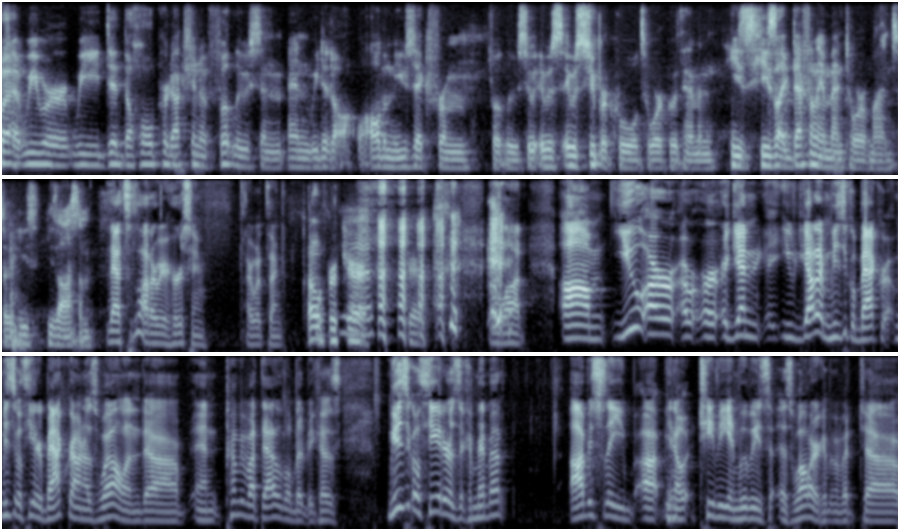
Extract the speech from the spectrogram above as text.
but we were we did the whole production of Footloose and and we did all, all the music from Footloose. It was it was super cool to work with him and he's he's like definitely a mentor of mine. So he's he's awesome. That's a lot of rehearsing, I would think. Oh, for Yeah. sure. sure. a lot. Um, you are, are, are again, you've got a musical background, musical theater background as well, and uh, and tell me about that a little bit because musical theater is a commitment. Obviously, uh, you know, TV and movies as well are a commitment. But uh,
